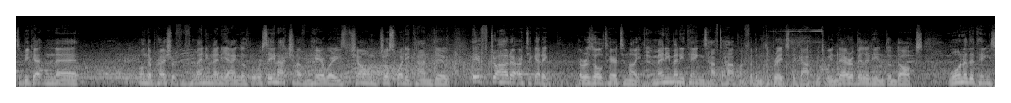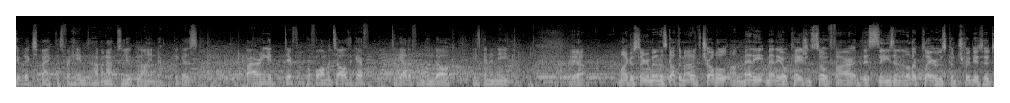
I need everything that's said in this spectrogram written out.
to be getting. Uh, under pressure from many, many angles, but we're seeing action of him here where he's shown just what he can do. If Drogheda are to get a, a result here tonight, yeah. many, many things have to happen for them to bridge the gap between their ability and Dundalk's. One of the things you would expect is for him to have an absolute blinder because, barring a different performance altogether together from Dundalk, he's going to need them. Yeah, Michael Schlingermann has got them out of trouble on many, many occasions so far this season. Another player who's contributed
